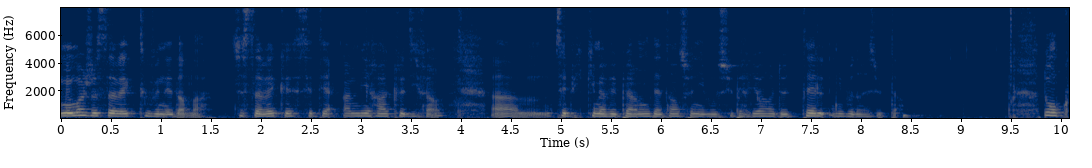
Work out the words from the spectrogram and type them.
Mais moi, je savais que tout venait d'Allah. Je savais que c'était un miracle divin. Euh, c'est lui qui m'avait permis d'atteindre ce niveau supérieur et de tels niveaux de résultats. Donc,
